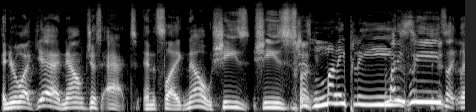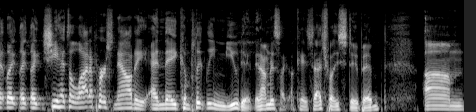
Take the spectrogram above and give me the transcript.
and you're like, yeah, now just act. And it's like, no, she's she's She's money, please. money please like, like like like like she has a lot of personality and they completely mute it and i'm just like okay so that's really stupid um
